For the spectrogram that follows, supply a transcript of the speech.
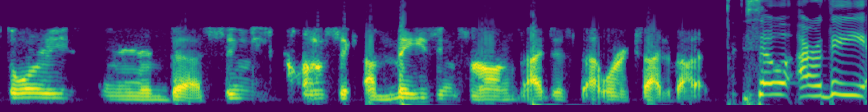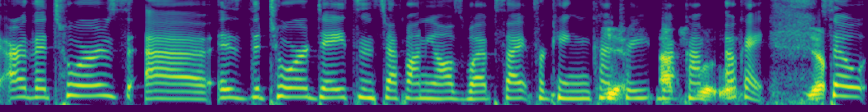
stories and uh, sing these classic, amazing songs, I just uh, we're excited about it. So are the are the tours uh is the tour dates and stuff on y'all's website for kingandcountry.com? absolutely. Okay. Yep. So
